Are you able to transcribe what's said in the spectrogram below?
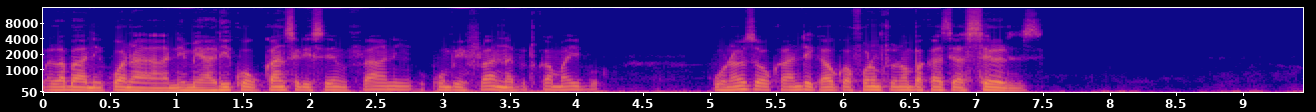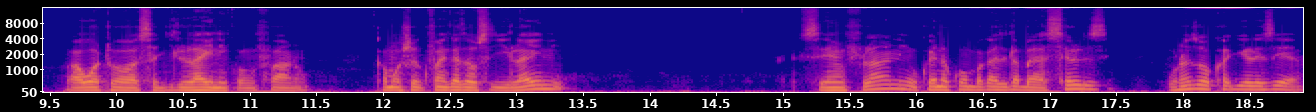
labda nilikuwa na nimealikwa kukanseli sehemu fulani ukumbi fulani na vitu kama hivyo. Unaweza ukaandika au kwa mfano mtu unaomba kazi ya sales. Au watu wa wasajili laini kwa mfano. Kama usha kufanya kazi ya usajili laini sehemu fulani ukaenda kuomba kazi labda ya sales unaweza ukajielezea.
